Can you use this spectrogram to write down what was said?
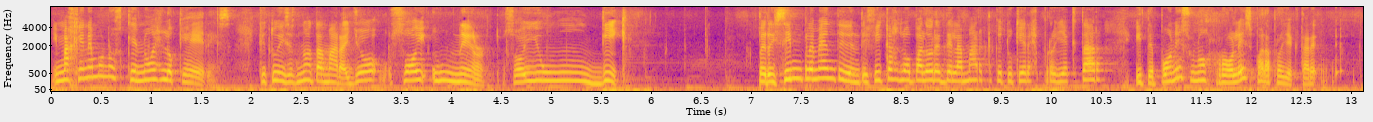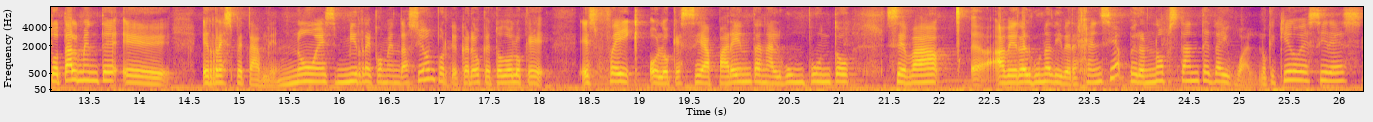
Imaginémonos que no es lo que eres, que tú dices, no, Tamara, yo soy un nerd, soy un geek, pero simplemente identificas los valores de la marca que tú quieres proyectar y te pones unos roles para proyectar. Totalmente eh, respetable. No es mi recomendación porque creo que todo lo que es fake o lo que se aparenta en algún punto se va eh, a ver alguna divergencia, pero no obstante da igual. Lo que quiero decir es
